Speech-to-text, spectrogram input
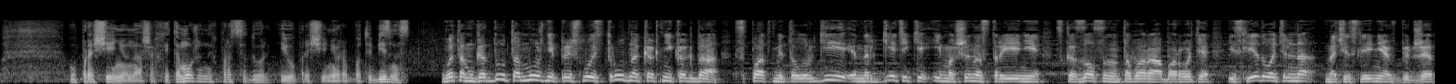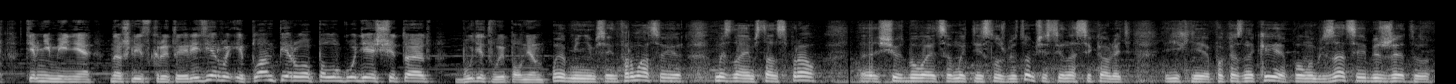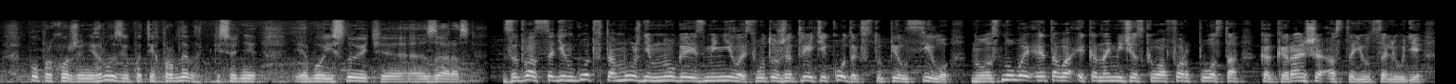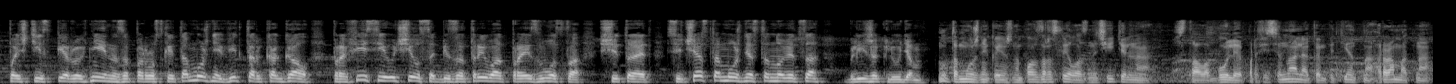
упрощению наших и таможенных процедур, и упрощению работы бизнеса. В этом году таможне пришлось трудно как никогда. Спад металлургии, энергетики и машиностроении сказался на товарообороте и, следовательно, начислениях в бюджет. Тем не менее, нашли скрытые резервы и план первого полугодия, считают, будет выполнен. Мы обмінимося інформацією, ми знаємо стан справ, е, що відбувається в митній службі, в тому числі нас цікавлять їхні показники по мобілізації бюджету, по проходженню грузів, по тих проблемах, які сьогодні або існують е, зараз. За 21 год в таможне многое изменилось. Вот уже третий кодекс вступил в силу. Но основой этого экономического форпоста, как и раньше, остаются люди. Почти с первых дней на запорожской таможне Виктор Кагал профессии учился без отрыва от производства. Считает, сейчас таможня становится ближе к людям. Ну, таможня, конечно, повзрослела значительно, стала более профессионально, компетентно, грамотно.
